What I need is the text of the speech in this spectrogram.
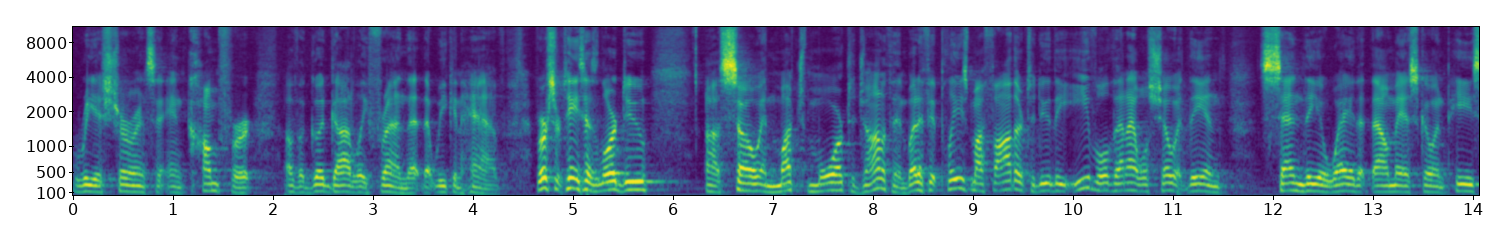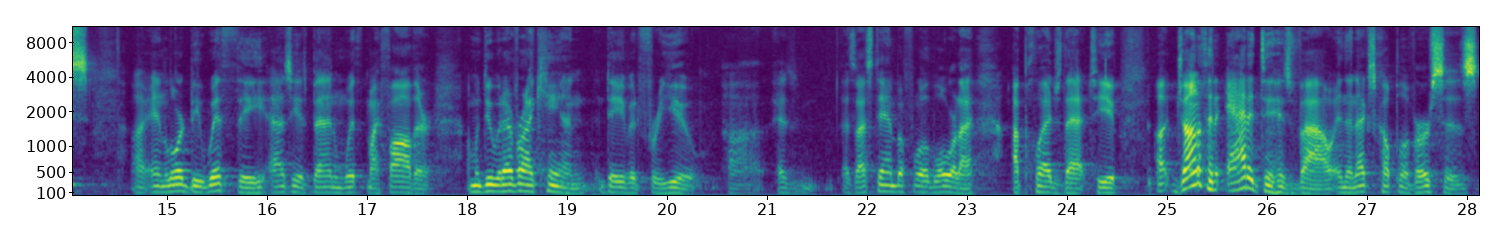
reassurance and comfort of a good, godly friend that, that we can have. Verse 13 says, Lord, do uh, so and much more to Jonathan. But if it please my father to do thee evil, then I will show it thee and send thee away that thou mayest go in peace. Uh, and Lord be with thee as he has been with my father. I'm going to do whatever I can, David, for you. Uh, as as I stand before the Lord, I, I pledge that to you. Uh, Jonathan added to his vow in the next couple of verses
